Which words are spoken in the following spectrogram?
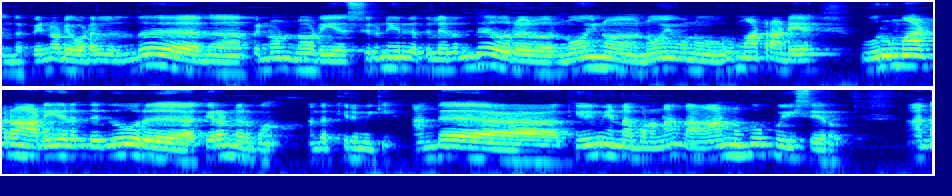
அந்த பெண்ணுடைய உடலிருந்து அந்த பெண்ணுடைய சிறுநீரகத்திலிருந்து ஒரு நோய் நோ நோய் ஒன்று உருமாற்றம் அடைய உருமாற்றம் அடையிறதுக்கு ஒரு திறன் இருக்கும் அந்த கிருமிக்கு. அந்த கிருமி என்ன பண்ணுன்னா அந்த ஆணுக்கும் போய் சேரும். அந்த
